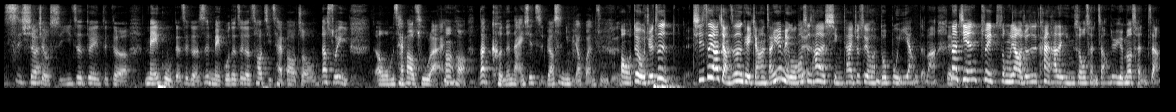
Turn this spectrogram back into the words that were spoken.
四七九十一，这对这个美股的这个是美国的这个超级财报周。那所以呃，我们财报出来哈，那可能哪一些指标是你比较关注的？哦，对，我觉得这其实这要讲真的可以讲很长，因为美国公司它的形态就是有很多不一样的嘛。那今天最重要的就是看它的营收成长率有没有成长，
